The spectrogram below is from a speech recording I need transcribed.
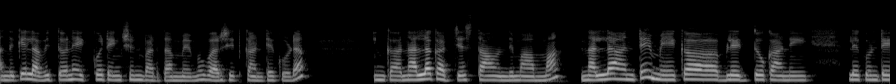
అందుకే లవిత్తోనే ఎక్కువ టెన్షన్ పడతాం మేము వర్షిత్ కంటే కూడా. ఇంకా నల్ల కట్ చేస్తూ ఉంది మా అమ్మ. నల్ల అంటే మేక బ్లడ్తో కానీ లేకుంటే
